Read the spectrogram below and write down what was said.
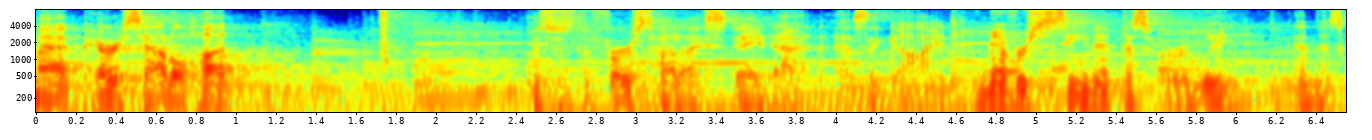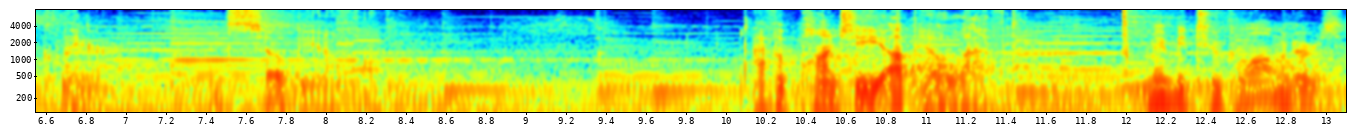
I'm at Perry Saddle Hut. This was the first hut I stayed at as a guide. I've never seen it this early and this clear. It's so beautiful. I have a punchy uphill left, maybe two kilometers.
